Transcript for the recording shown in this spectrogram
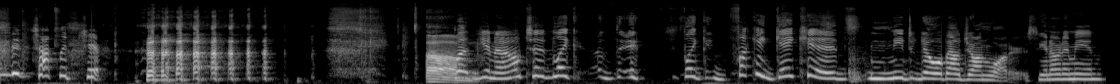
the chocolate chip. um, but you know to like it, like fucking gay kids need to know about john waters you know what i mean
